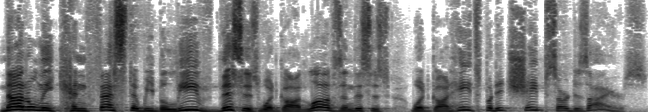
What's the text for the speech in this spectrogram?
not only confess that we believe this is what God loves and this is what God hates, but it shapes our desires.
